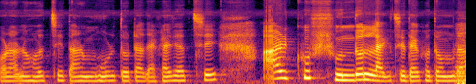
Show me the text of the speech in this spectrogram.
করানো হচ্ছে তার মুহূর্তটা দেখা যাচ্ছে। আর খুব সুন্দর লাগছে, দেখো তোমরা।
